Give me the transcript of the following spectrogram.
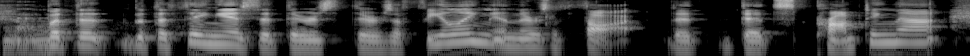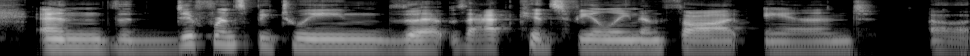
Mhm. but the but the thing is that there's there's a feeling and there's a thought that that's prompting that and the difference between the, that kid's feeling and thought and uh,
